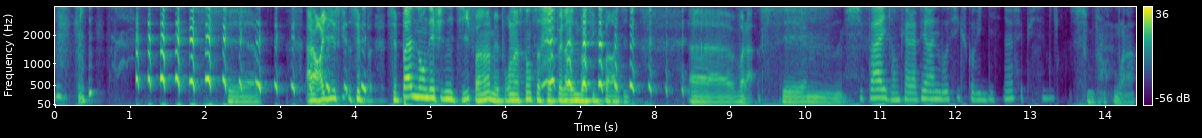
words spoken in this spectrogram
c'est alors ils disent que c'est p- c'est pas le nom définitif, hein, mais pour l'instant ça s'appelle Rainbow Six Parasite. Euh, voilà, c'est hum, Je sais pas, ils ont qu'à l'appeler Rainbow Six Covid-19 et puis c'est bon. voilà.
